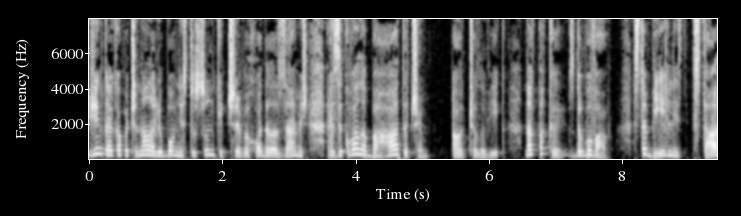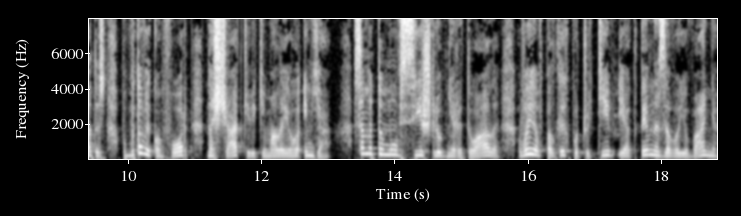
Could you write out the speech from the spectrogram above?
Жінка, яка починала любовні стосунки чи виходила заміж, ризикувала багато чим, а от чоловік, навпаки, здобував стабільність, статус, побутовий комфорт, нащадків, які мали його ім'я. Саме тому всі шлюбні ритуали, вияв палких почуттів і активне завоювання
